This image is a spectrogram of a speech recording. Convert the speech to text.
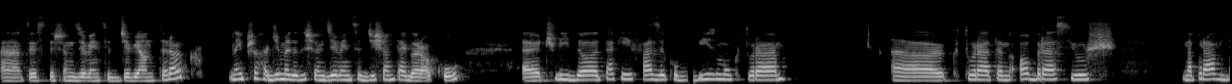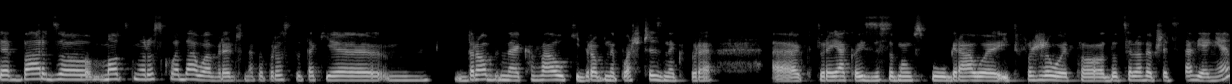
E, To jest 1909 rok. No i przechodzimy do 1910 roku, e, czyli do takiej fazy kubizmu, która, e, która ten obraz już naprawdę bardzo mocno rozkładała wręcz na po prostu takie mm, drobne kawałki, drobne płaszczyzny, które, e, które jakoś ze sobą współgrały i tworzyły to docelowe przedstawienie.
